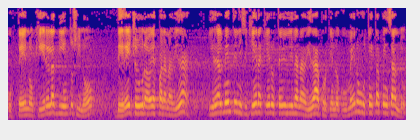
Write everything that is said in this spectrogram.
Usted no quiere el Adviento, sino derecho de una vez para la Navidad. Y realmente ni siquiera quiere usted vivir la Navidad, porque en lo que menos usted está pensando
